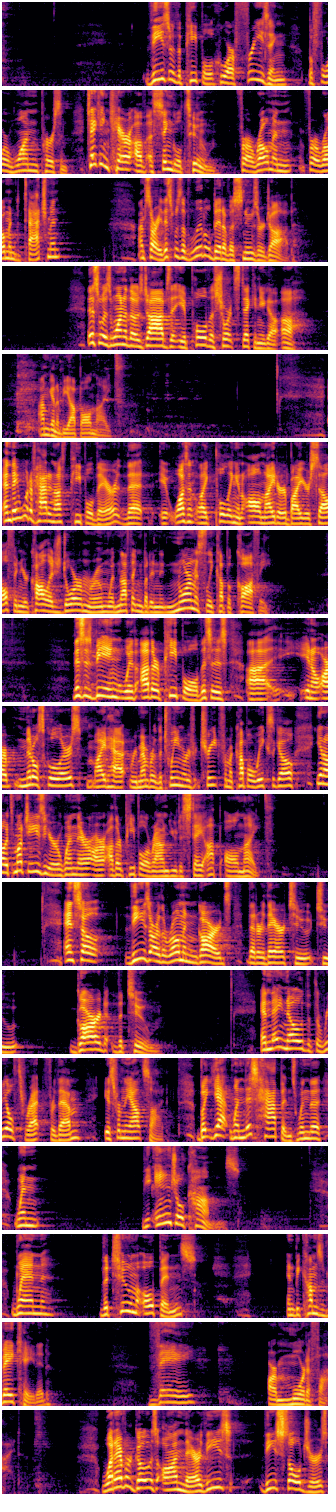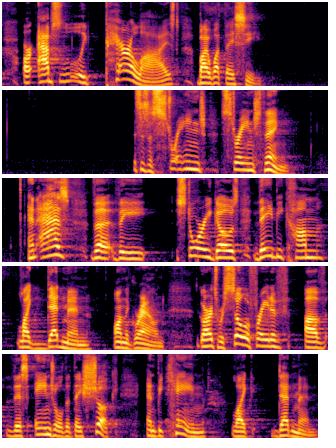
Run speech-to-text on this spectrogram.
these are the people who are freezing before one person. Taking care of a single tomb for a Roman, for a Roman detachment, I'm sorry, this was a little bit of a snoozer job. This was one of those jobs that you pull the short stick and you go, oh, I'm going to be up all night. And they would have had enough people there that it wasn't like pulling an all nighter by yourself in your college dorm room with nothing but an enormously cup of coffee. This is being with other people. This is, uh, you know, our middle schoolers might have, remember the tween retreat from a couple weeks ago. You know, it's much easier when there are other people around you to stay up all night. And so these are the Roman guards that are there to, to guard the tomb. And they know that the real threat for them is from the outside. But yet, when this happens, when the, when the angel comes, when the tomb opens and becomes vacated, they are mortified. Whatever goes on there, these, these soldiers are absolutely paralyzed by what they see. This is a strange, strange thing. And as the, the story goes, they become like dead men on the ground. The guards were so afraid of, of this angel that they shook and became like dead men.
